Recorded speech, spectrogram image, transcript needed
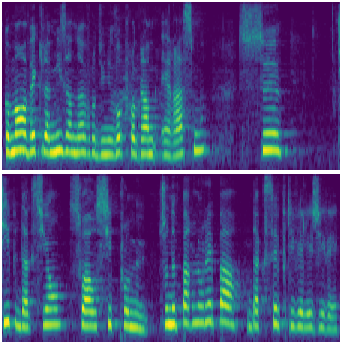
Comment, avec la mise en œuvre du nouveau programme Erasme, ce type d'action soit aussi promu? Je ne parlerai pas d'accès privilégié,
